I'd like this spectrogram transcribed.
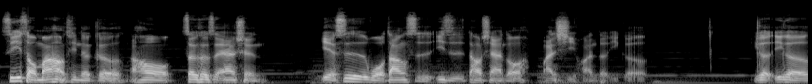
是一首蛮好听的歌。然后《Circus Action》也是我当时一直到现在都蛮喜欢的一个。一个一个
